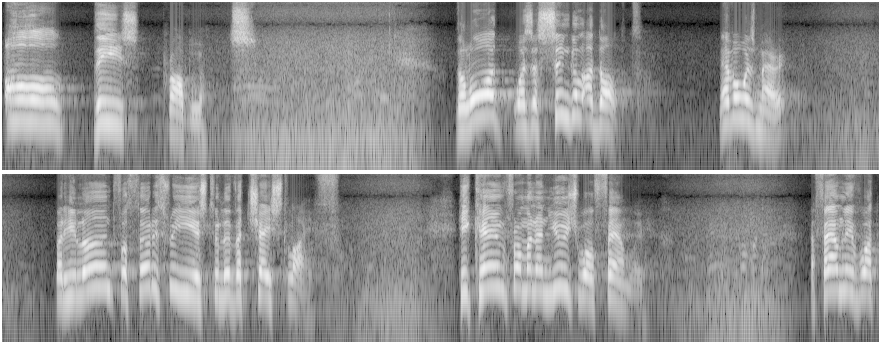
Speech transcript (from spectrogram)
all these problems. The Lord was a single adult, never was married, but he learned for 33 years to live a chaste life. He came from an unusual family, a family of what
